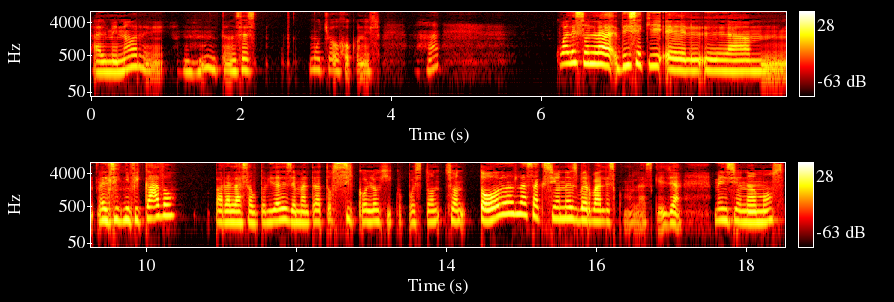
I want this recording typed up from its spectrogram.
al menor. Eh, entonces, mucho ojo con eso. ¿Cuáles son la, dice aquí el, mm, el significado para las autoridades de maltrato psicológico? Pues son, todas las acciones verbales como las que ya mencionamos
